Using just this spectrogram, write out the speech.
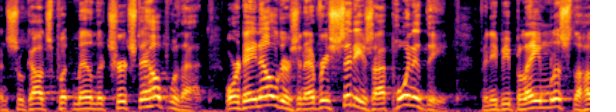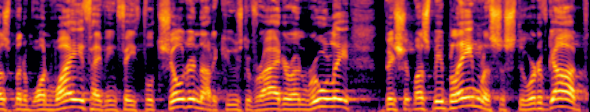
and so God's put men in the church to help with that. Ordain elders in every city as I appointed thee. If any be blameless, the husband of one wife, having faithful children, not accused of riot or unruly, bishop must be blameless, a steward of God,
